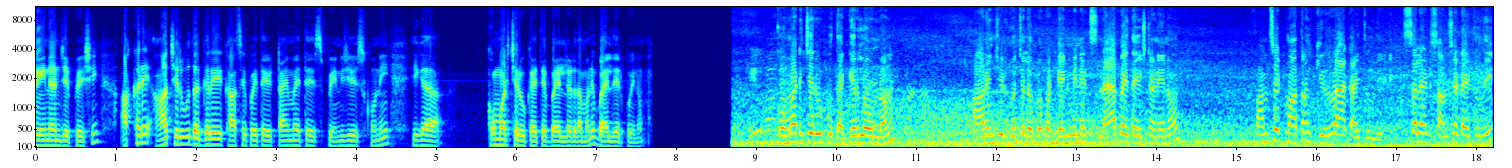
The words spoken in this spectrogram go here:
రెయిన్ అని చెప్పేసి. అక్కడే ఆ చెరువు దగ్గరే కాసేపు అయితే టైం అయితే స్పెండ్ చేసుకొని ఇక కొమ్మటి చెరువుకి అయితే బయలుదేరదామని బయలుదేరిపోయినాం. కోమటి చెరువుకు దగ్గరలో ఉన్నాం. ఆ నుంచి ఇక్కడికి వచ్చేలోపు ఒక టెన్ మినిట్స్ స్నాప్ అయితే ఇచ్చిన నేను. సన్సెట్ మాత్రం కిర్రాక్ అవుతుంది. ఎక్సలెంట్ సన్సెట్ అవుతుంది.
